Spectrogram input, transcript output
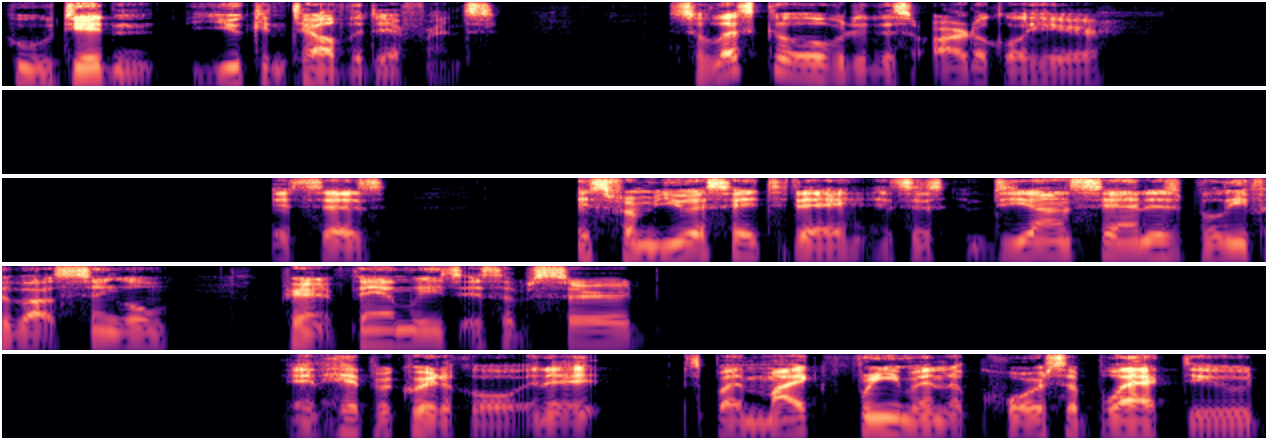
who didn't, you can tell the difference. So let's go over to this article here. It says, it's from USA Today. It says, Deion Sanders' belief about single parent families is absurd and hypocritical. And it, it's by Mike Freeman, of course, a black dude.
